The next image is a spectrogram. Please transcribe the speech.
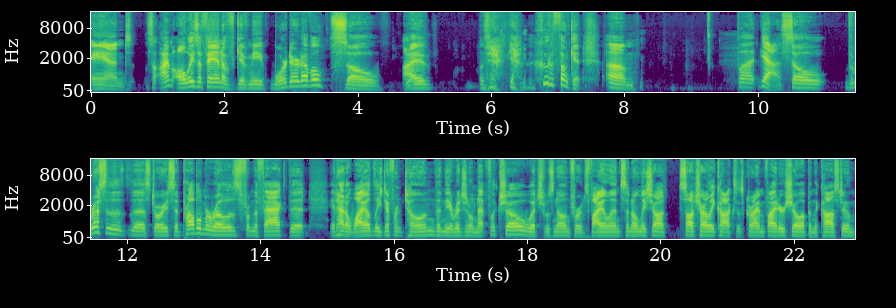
And so i'm always a fan of give me more daredevil so i yeah, who'd have thunk it? Um but yeah, so the rest of the story said problem arose from the fact that it had a wildly different tone than the original Netflix show, which was known for its violence and only saw, saw Charlie Cox's crime fighter show up in the costume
